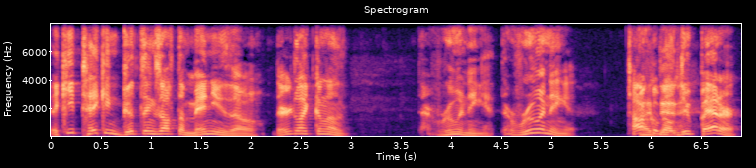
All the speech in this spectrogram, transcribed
They keep taking good things off the menu though. They're like gonna they're ruining it. They're ruining it. Taco Bell do better.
